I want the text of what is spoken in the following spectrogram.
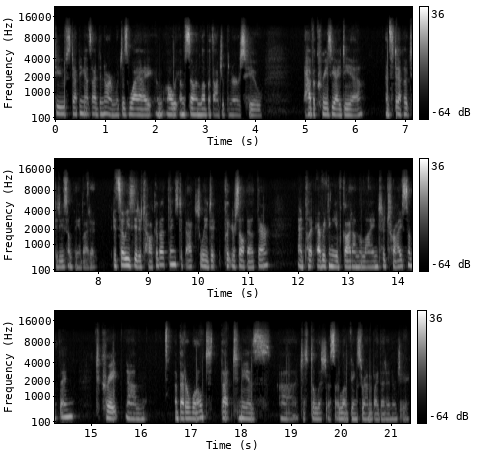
to stepping outside the norm which is why i am always i'm so in love with entrepreneurs who have a crazy idea and step out to do something about it. It's so easy to talk about things to actually to put yourself out there and put everything you've got on the line to try something to create um, a better world that to me is uh, just delicious i love being surrounded by that energy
